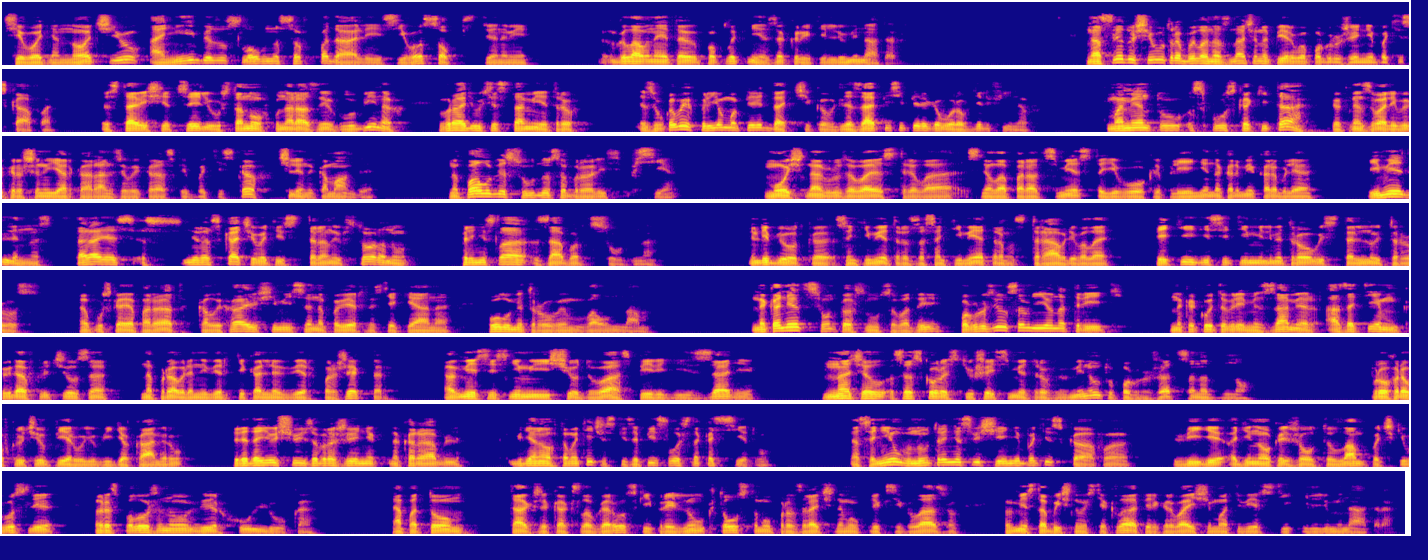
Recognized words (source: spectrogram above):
Сегодня ночью они, безусловно, совпадали с его собственными. Главное, это поплотнее закрыть иллюминатор. На следующее утро было назначено первое погружение батискафа, ставящее целью установку на разных глубинах в радиусе 100 метров звуковых приемопередатчиков для записи переговоров дельфинов. К моменту спуска кита как назвали выкрашенный ярко-оранжевой краской батискаф члены команды, на палубе судна собрались все. Мощная грузовая стрела сняла аппарат с места его крепления на корме корабля и медленно, стараясь не раскачивать из стороны в сторону, принесла за борт судна. Лебедка сантиметр за сантиметром стравливала 50-миллиметровый стальной трос, опуская аппарат колыхающимися на поверхности океана полуметровым волнам. Наконец он коснулся воды, погрузился в нее на треть, на какое-то время замер, а затем, когда включился направленный вертикально вверх прожектор, а вместе с ним еще два спереди и сзади, начал со скоростью 6 метров в минуту погружаться на дно. Прохоров включил первую видеокамеру, передающую изображение на корабль, где оно автоматически записывалось на кассету. Оценил внутреннее освещение батискафа в виде одинокой желтой лампочки возле расположенного вверху люка. А потом, так же как Славгородский, прильнул к толстому прозрачному плексиглазу вместо обычного стекла, перекрывающему отверстие иллюминатора.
